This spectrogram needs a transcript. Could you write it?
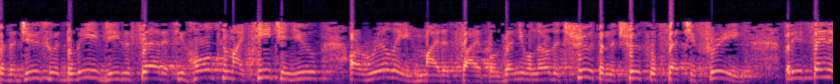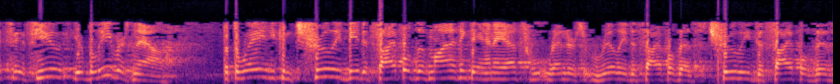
to the Jews who had believed, Jesus said, If you hold to my teaching, you are really my disciples. Then you will know the truth, and the truth will set you free. But he's saying if, if you, you're believers now, but the way you can truly be disciples of mine, I think the NAS renders really disciples as truly disciples is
